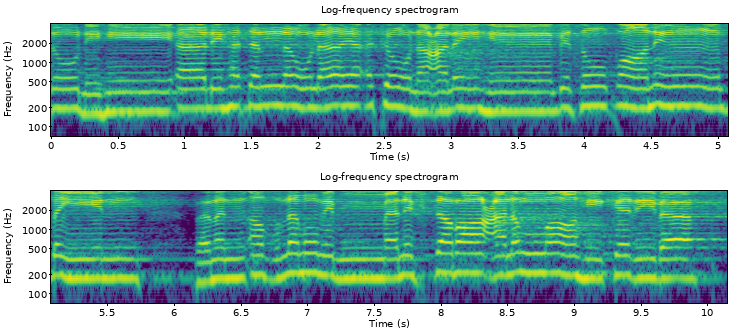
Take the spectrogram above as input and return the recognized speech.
دونه آلهة لولا يأتون عليهم بسلطان بين. فمن أظلم ممن افترى على الله كذبا.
